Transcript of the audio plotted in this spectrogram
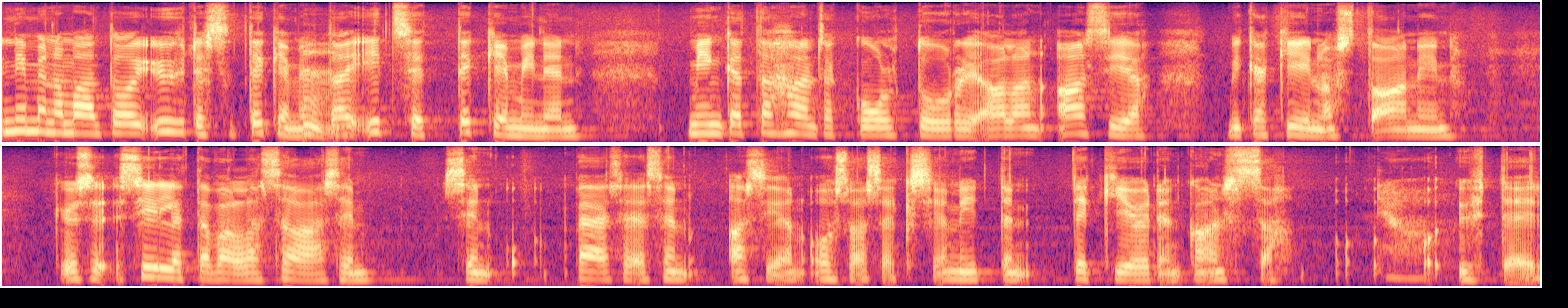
nimenomaan toi yhdessä tekeminen mm. tai itse tekeminen, minkä tahansa kulttuurialan asia, mikä kiinnostaa, niin kyllä se sillä tavalla saa sen, sen pääsee sen asian osaseksi ja niiden tekijöiden kanssa yhteen,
